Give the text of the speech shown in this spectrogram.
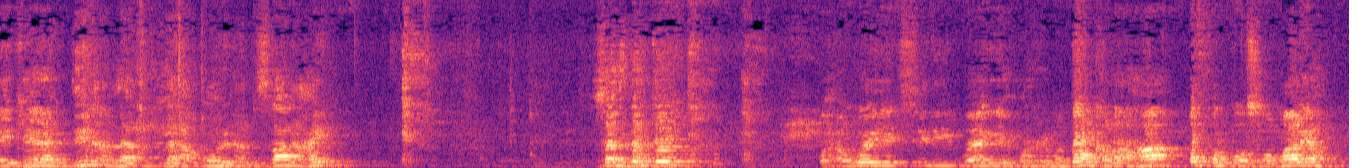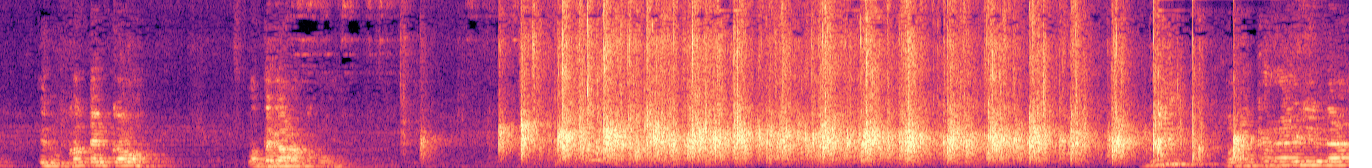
ay keenaan diin aan la aqoonin aan islaan ahayn. Saas darteed waxa weeye sidii waagii xornimo doonka la ahaa qof walba oo soomaali ah inuu ka qayb galo la dagaalankooda weli waxaan ka raadinaynaa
